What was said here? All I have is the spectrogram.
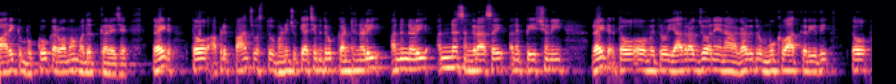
બારીક ભૂક્કો કરવામાં મદદ કરે છે. રાઈટ તો આપણે પાંચ વસ્તુઓ ભણી ચૂક્યા છે મિત્રો. કંઠનળી, અન્નનળી અન્ન સંગ્રહાશય અને પેશણી. રાઈટ તો મિત્રો, યાદ રાખજો અને એના આગળ, મિત્રો, મુખ વાત કરી હતી. તો,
